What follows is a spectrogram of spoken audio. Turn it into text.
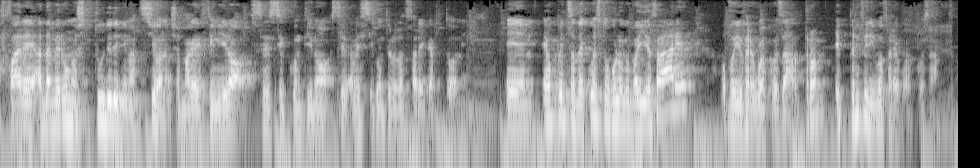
fare, ad avere uno studio di animazione, cioè magari finirò se, se, continuo, se avessi continuato a fare cartoni. E, e, ho pensato, è questo quello che voglio fare o voglio fare qualcos'altro? E preferivo fare qualcos'altro.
